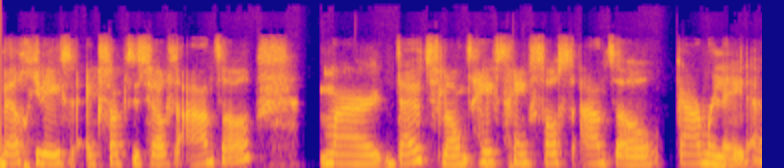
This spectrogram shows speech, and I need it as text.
België heeft exact hetzelfde aantal. Maar Duitsland heeft geen vast aantal Kamerleden.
